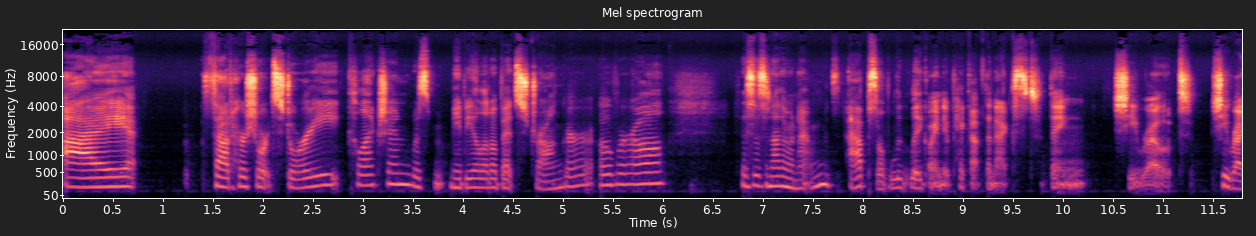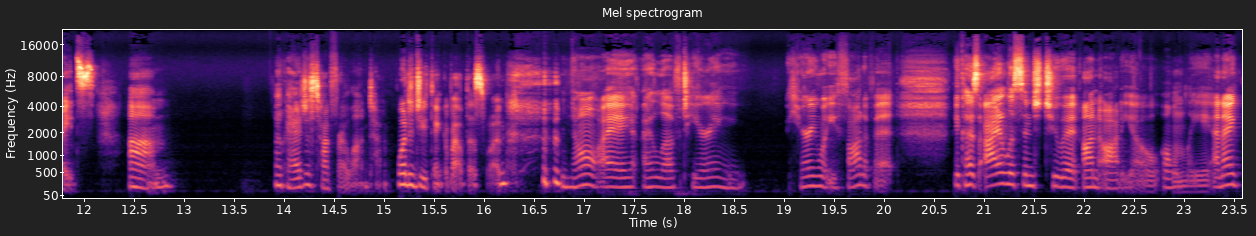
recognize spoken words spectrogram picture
I thought her short story collection was maybe a little bit stronger overall. This is another one I'm absolutely going to pick up the next thing she wrote. She writes. Um, okay, I just talked for a long time. What did you think about this one? no, I I loved hearing hearing what you thought of it because I listened to it on audio only. And I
